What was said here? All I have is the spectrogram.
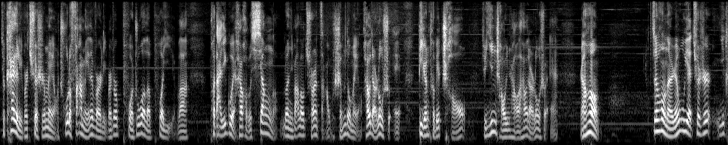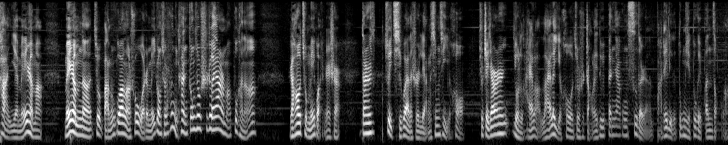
就开开里边确实没有，除了。发霉的味儿，里边就是破桌子、破椅子、破大衣柜，还有好多箱子，乱七八糟全是杂物，什么都没有，还有点漏水，地上特别潮，就阴潮阴潮的，还有点漏水，然后。最后呢，人物业确实一看也没什么，没什么呢，就把门关了。说我这没装修，说你看装修是这样吗？不可能，然后就没管这事儿。但是最奇怪的是，两个星期以后，就这家人又来了，来了以后就是找了一堆搬家公司的人，把这里的东西都给搬走了。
